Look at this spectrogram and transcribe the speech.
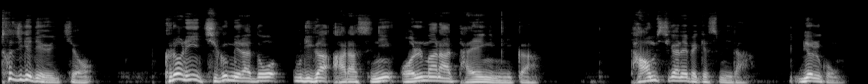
터지게 되어 있죠. 그러니 지금이라도 우리가 알았으니 얼마나 다행입니까? 다음 시간에 뵙겠습니다. 멸공.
